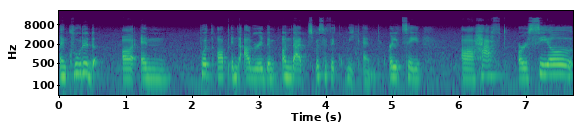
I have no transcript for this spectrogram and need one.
included uh, and put up in the algorithm on that specific weekend. Or let's say uh, half or sale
